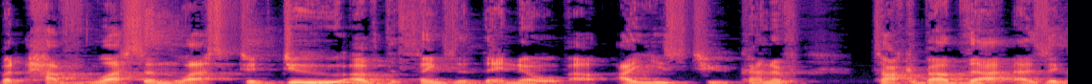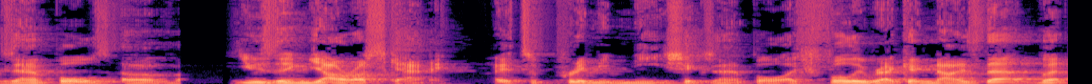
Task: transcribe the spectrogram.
but have less and less to do of the things that they know about. I used to kind of talk about that as examples of using Yara scanning. It's a pretty niche example. I fully recognize that, but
